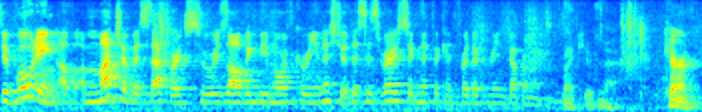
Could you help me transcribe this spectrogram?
devoting of, much of its efforts to resolving the North Korean issue. This is very significant for the Korean government. Thank you. Karen?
